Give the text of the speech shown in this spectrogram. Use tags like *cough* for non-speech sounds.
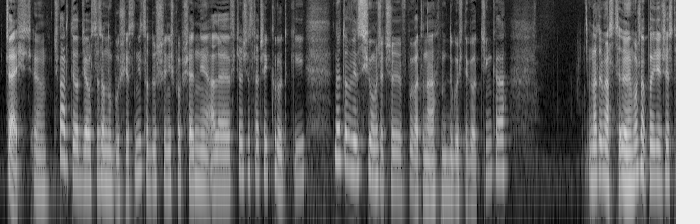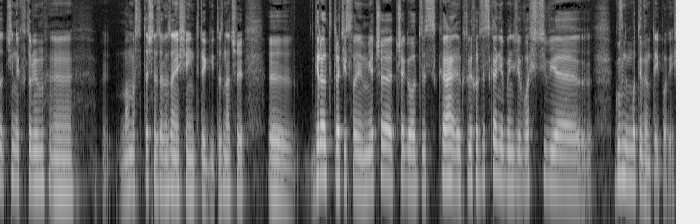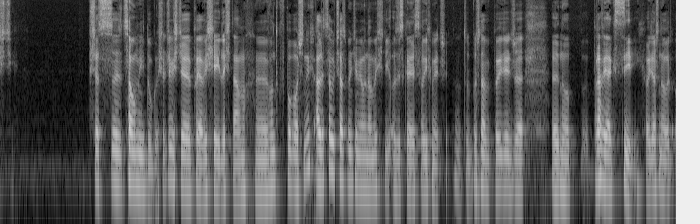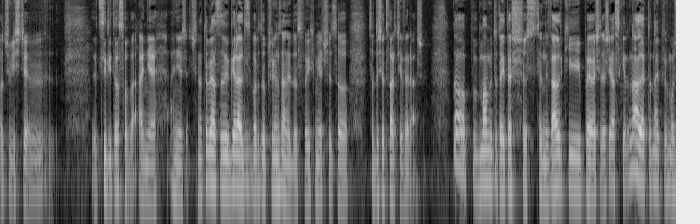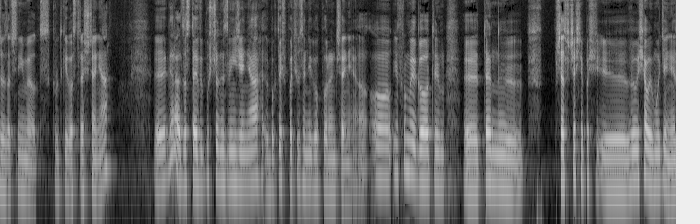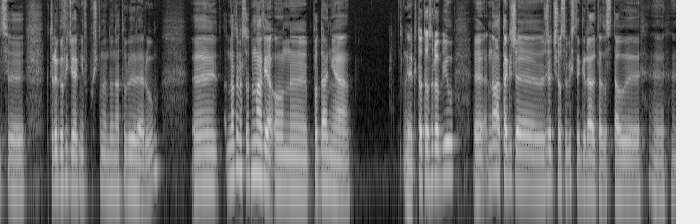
Cześć. Czwarty oddział sezonu Bush jest nieco dłuższy niż poprzednie, ale wciąż jest raczej krótki. No to więc siłą rzeczy wpływa to na długość tego odcinka. Natomiast y, można powiedzieć, że jest to odcinek, w którym y, mamy ostateczne zawiązanie się intrygi. To znaczy y, Geralt traci swoje miecze, czego odzyska, których odzyskanie będzie właściwie głównym motywem tej powieści przez e, całą jej długość. Oczywiście pojawi się ileś tam e, wątków pobocznych, ale cały czas będzie miał na myśli odzyskanie swoich mieczy. No, to można by powiedzieć, że e, no, prawie jak Ciri, chociaż no, oczywiście Ciri to osoba, a nie, a nie rzecz. Natomiast Geralt jest bardzo przywiązany do swoich mieczy, co, co dość otwarcie wyraża. No, mamy tutaj też sceny walki, pojawia się też Jaskier, no ale to najpierw może zacznijmy od krótkiego streszczenia. Y, Geralt zostaje wypuszczony z więzienia, bo ktoś wpłacił za niego poręczenie. O, o, informuje go o tym y, ten y, przez wyłysiały młodzieniec, którego widział, jak nie wpuszczono do natury rerum. Natomiast odmawia on podania, kto to zrobił, no a także rzeczy osobiste Geralta zostały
